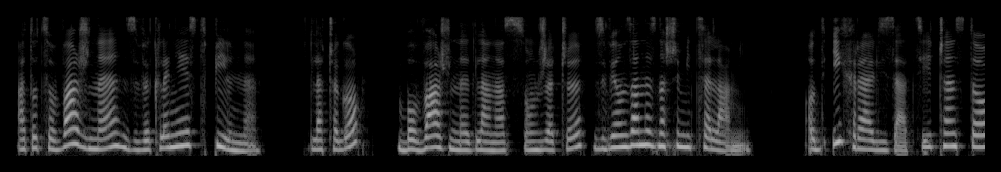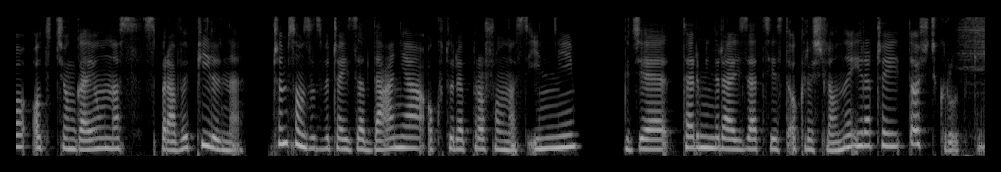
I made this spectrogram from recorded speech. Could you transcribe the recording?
a to, co ważne, zwykle nie jest pilne. Dlaczego? Bo ważne dla nas są rzeczy związane z naszymi celami. Od ich realizacji często odciągają nas sprawy pilne, czym są zazwyczaj zadania, o które proszą nas inni, gdzie termin realizacji jest określony i raczej dość krótki.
